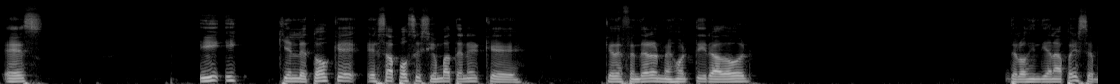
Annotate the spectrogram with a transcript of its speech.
Es y, y quien le toque esa posición va a tener que, que defender al mejor tirador de los Indiana Pacers,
